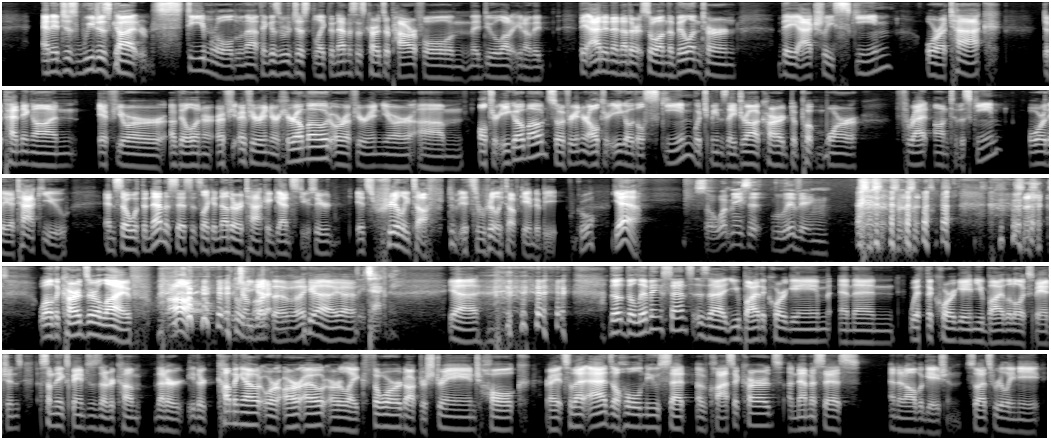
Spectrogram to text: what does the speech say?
and it just we just got steamrolled when that thing because we're just like the nemesis cards are powerful and they do a lot of you know they they add in another so on the villain turn they actually scheme or attack depending on if you're a villain or if, if you're in your hero mode or if you're in your um, alter ego mode. So if you're in your alter ego they'll scheme which means they draw a card to put more threat onto the scheme or they attack you and so with the nemesis it's like another attack against you so you're it's really tough to, it's a really tough game to beat Cool. yeah So what makes it living? well the cards are alive Oh, they when jump you get them yeah yeah They attack me. Yeah. The the living sense is that you buy the core game and then with the core game you buy little expansions. Some of the expansions that are come that are either coming out or are out are like Thor, Doctor Strange, Hulk, right? So that adds a whole new set of classic cards, a nemesis, and an obligation. So that's really neat.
